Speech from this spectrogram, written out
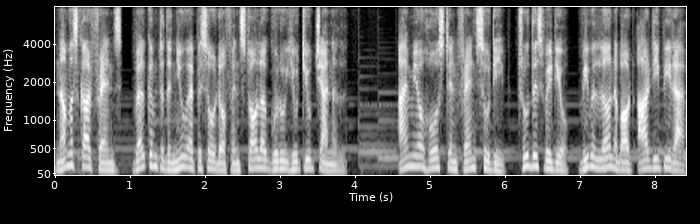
Namaskar friends, welcome to the new episode of Installer Guru YouTube channel. I'm your host and friend Sudeep. Through this video, we will learn about RDP wrap.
